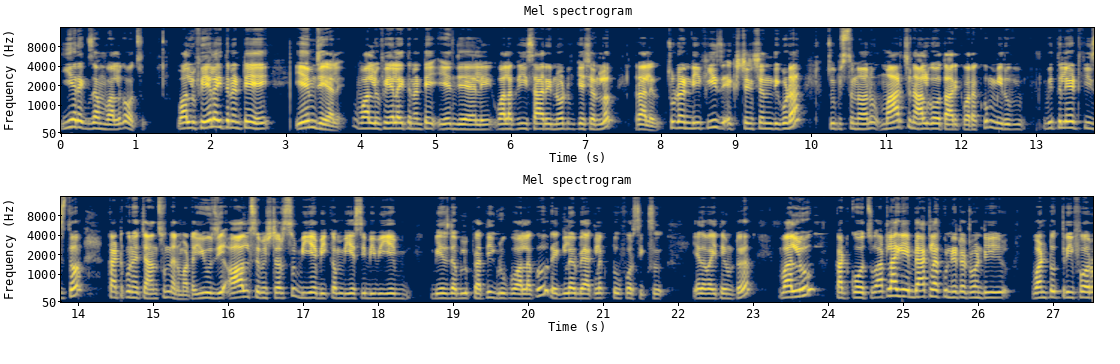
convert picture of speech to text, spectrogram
ఇయర్ ఎగ్జామ్ వాళ్ళు కావచ్చు వాళ్ళు ఫెయిల్ అవుతానంటే ఏం చేయాలి? వాళ్ళు ఫెయిల్ అవుతానంటే ఏం చేయాలి? వాళ్ళకు ఈసారి నోటిఫికేషన్లో రాలేదు. చూడండి ఫీజు ఎక్స్టెన్షన్ది కూడా చూపిస్తున్నాను. మార్చి నాలుగవ తారీఖు వరకు మీరు విత్ లేట్ ఫీజుతో కట్టుకునే ఛాన్స్ ఉందన్నమాట. UG all semesters BA BCom BSc BBA BSW ప్రతి గ్రూప్ వాళ్ళకు రెగ్యులర్ బ్యాక్లకు టూ ఫోర్ సిక్స్ ఏదైతే ఉంటాయో వాళ్ళు కట్టుకోవచ్చు. అట్లాగే బ్యాక్లాగ్ ఉండేటటువంటి one two three four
